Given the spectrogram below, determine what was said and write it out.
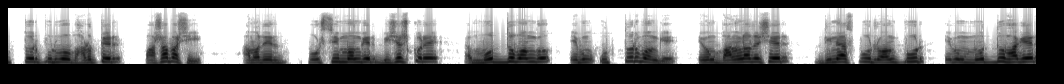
উত্তর পূর্ব ভারতের পাশাপাশি আমাদের পশ্চিমবঙ্গের বিশেষ করে মধ্যবঙ্গ এবং উত্তরবঙ্গে এবং বাংলাদেশের দিনাজপুর, রংপুর এবং মধ্যভাগের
